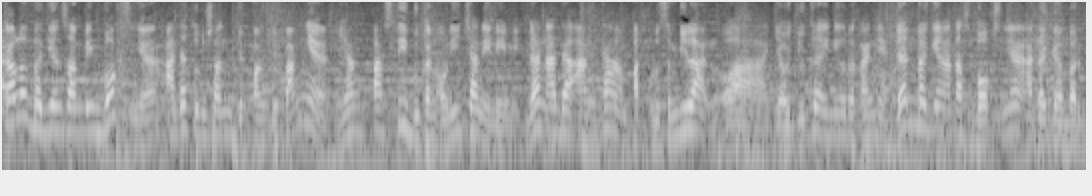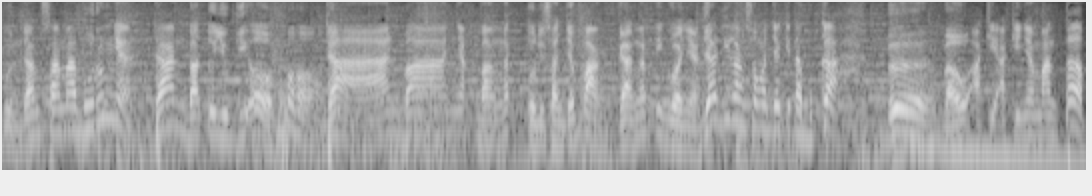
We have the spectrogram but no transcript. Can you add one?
kalau bagian samping boxnya ada tulisan Jepang-Jepangnya yang pasti bukan Onichan ini nih. Dan ada angka 49. Wah, jauh juga ini urutannya. Dan bagian atas boxnya ada gambar Gundam sama burungnya dan batu Yu-Gi-Oh. Dan banyak banget tulisan Jepang. Gak ngerti guanya. Jadi langsung aja kita buka. Beh, bau aki-akinya mantep.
